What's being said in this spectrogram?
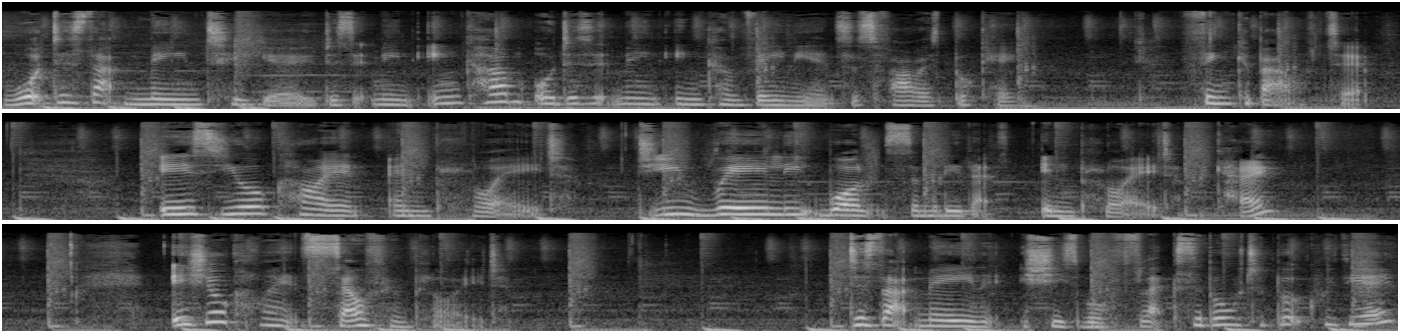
What does that mean to you? Does it mean income or does it mean inconvenience as far as booking? Think about it. Is your client employed? Do you really want somebody that's employed? Okay. Is your client self employed? Does that mean she's more flexible to book with you?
